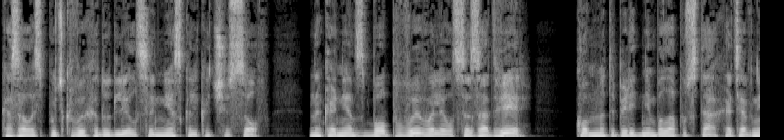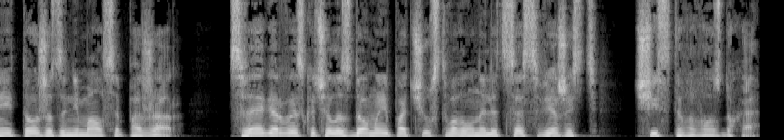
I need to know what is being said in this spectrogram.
Казалось, путь к выходу длился несколько часов. Наконец Боб вывалился за дверь. Комната перед ним была пуста, хотя в ней тоже занимался пожар. Свегер выскочил из дома и почувствовал на лице свежесть чистого воздуха.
